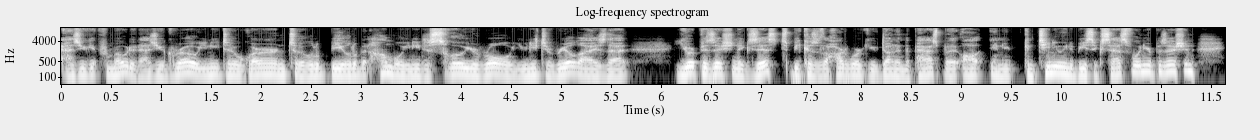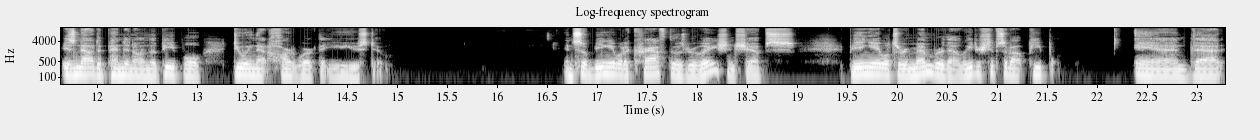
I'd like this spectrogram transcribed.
as you get promoted as you grow you need to learn to be a little bit humble. You need to slow your roll. You need to realize that your position exists because of the hard work you've done in the past, but all, and you're continuing to be successful in your position is now dependent on the people doing that hard work that you used to. And so being able to craft those relationships, being able to remember that leadership's about people and that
